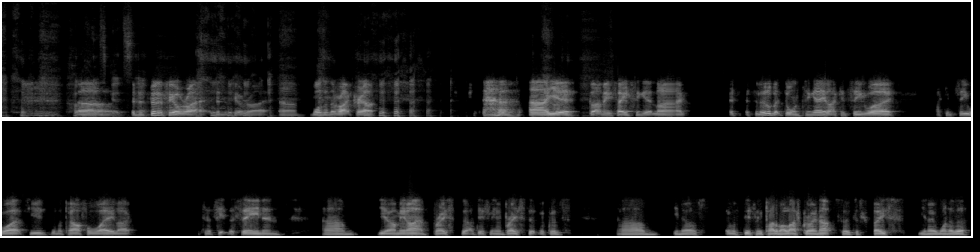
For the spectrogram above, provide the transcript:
oh, uh, it just didn't feel right. It didn't feel right. Um, wasn't the right crowd. uh, yeah, but I mean, facing it like it's, it's a little bit daunting. Eh? Like, I can see why. I can see why it's used in a powerful way, like to set the scene. And um, yeah, I mean, I embraced it. I definitely embraced it because um, you know it was, it was, definitely part of my life growing up. So to face, you know, one of the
